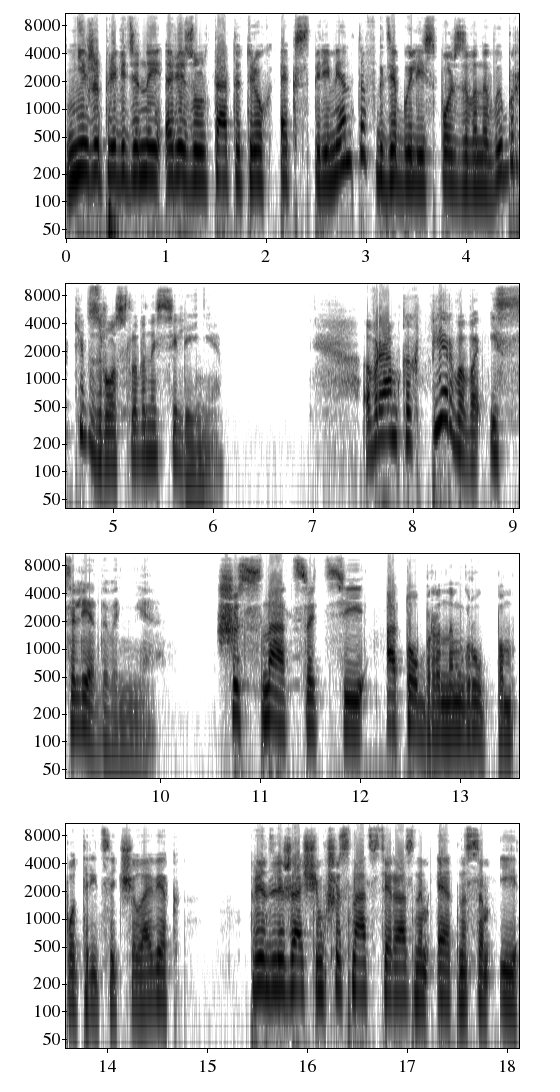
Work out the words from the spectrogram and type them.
Ниже приведены результаты трех экспериментов, где были использованы выборки взрослого населения. В рамках первого исследования 16 отобранным группам по 30 человек принадлежащим к 16 разным этносам и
